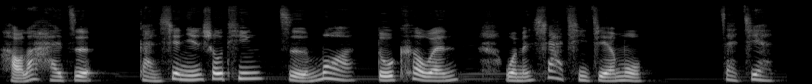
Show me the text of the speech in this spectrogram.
好了，孩子，感谢您收听子墨读课文，我们下期节目再见。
